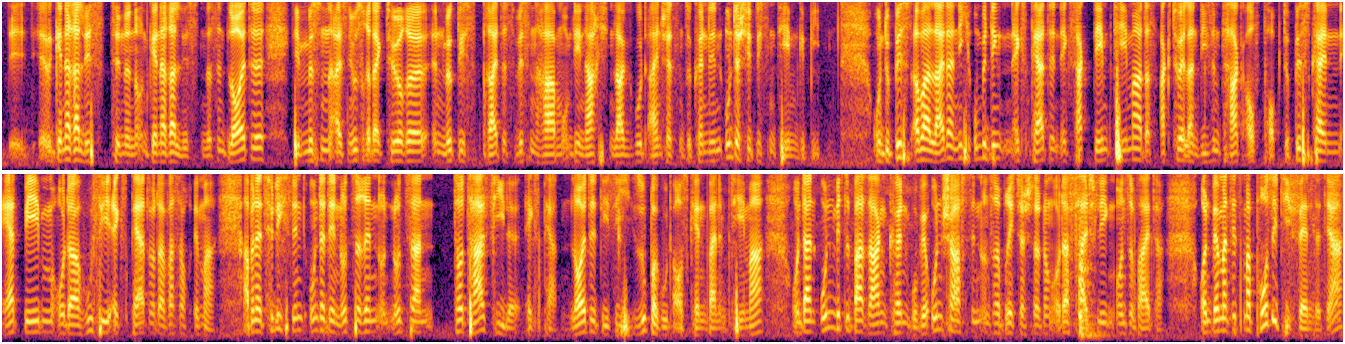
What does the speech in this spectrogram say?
Generalistinnen und Generalisten. Das sind Leute, die müssen als Newsredakteure ein möglichst breites Wissen haben, um die Nachrichtenlage gut einschätzen zu können in den unterschiedlichsten Themengebieten. Und du bist aber leider nicht unbedingt ein Experte in exakt dem Thema, das aktuell an diesem Tag aufpoppt. Du bist kein Erdbeben- oder Houthi-Experte oder was auch immer. Aber natürlich sind unter den Nutzerinnen und Nutzern total viele Experten, Leute, die sich super gut auskennen bei einem Thema und dann unmittelbar sagen können, wo wir unscharf sind in unserer Berichterstattung oder falsch liegen und so weiter. Und wenn man es jetzt mal positiv wendet, ja,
